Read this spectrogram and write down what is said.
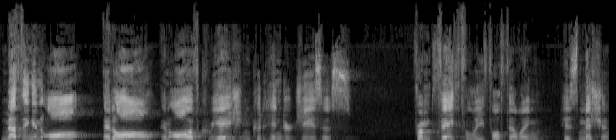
Nothing in all, at all in all of creation could hinder Jesus from faithfully fulfilling his mission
